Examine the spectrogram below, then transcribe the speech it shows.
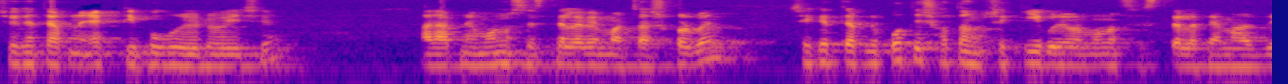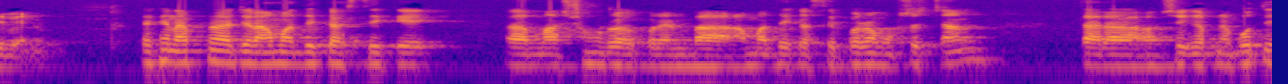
সেক্ষেত্রে আপনার একটি পুকুরে রয়েছে। আর আপনি মনোসেস তেলাপিয়া মাছ চাষ করবেন। সেক্ষেত্রে আপনি প্রতি শতাংশে কী পরিমাণ মনোসেস তেলাপিয়া মাছ দেবেন? দেখেন আপনারা যারা আমাদের কাছ থেকে মাছ সংগ্রহ করেন বা আমাদের কাছে পরামর্শ চান তারা হচ্ছে আপনার প্রতি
